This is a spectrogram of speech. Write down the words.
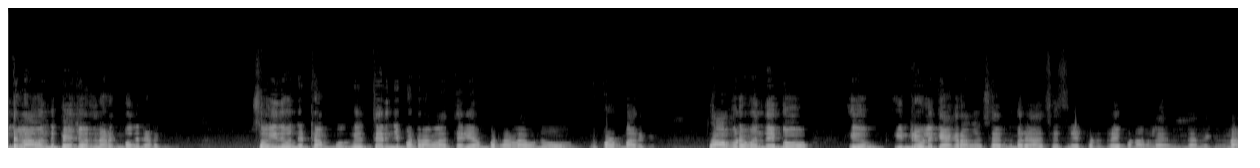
இதெல்லாம் வந்து பேச்சுவார்த்தை நடக்கும்போது நடக்குது. ஸோ இது வந்து ட்ரம்ப்புக்கு தெரிஞ்சு பண்ணுறாங்களா தெரியாமல் பண்ணுறாங்களா ஒன்றும் குழப்பமா இருக்குது ஸோ அவரும் வந்து இப்போது இன்டர்வியூவில் கேட்குறாங்க சார் இந்த மாதிரி அசோசினேட் பண்ண ட்ரை பண்ணாங்களே? என்ன நினைக்கிறேன்னா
